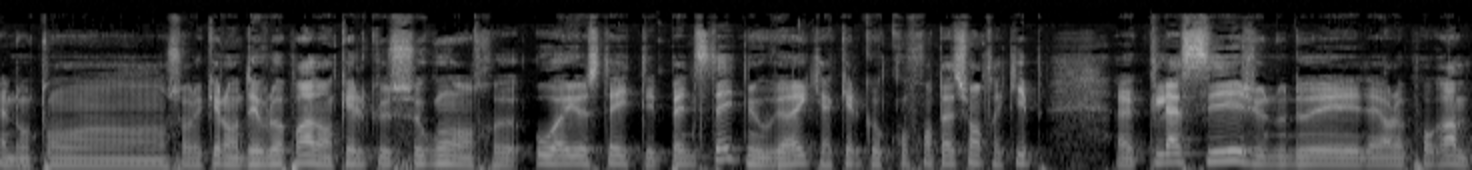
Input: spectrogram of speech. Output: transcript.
euh, dont on, sur lequel on développera dans quelques secondes entre Ohio State et Penn State, mais vous verrez qu'il y a quelques confrontations entre équipes euh, classées. Je vais vous donner d'ailleurs le programme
